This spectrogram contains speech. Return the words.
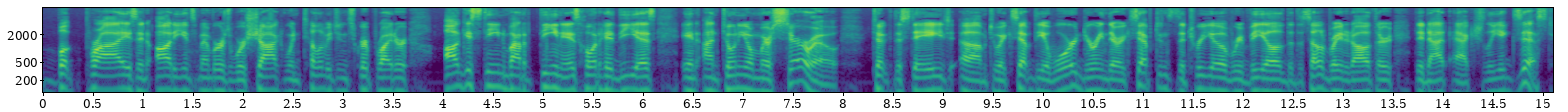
book prize, and audience members were shocked when television scriptwriter Augustine Martinez, Jorge Diaz, and Antonio Mercero took the stage um, to accept the award. During their acceptance, the trio revealed that the celebrated author did not actually exist.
